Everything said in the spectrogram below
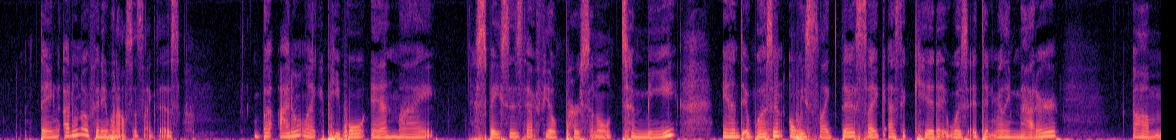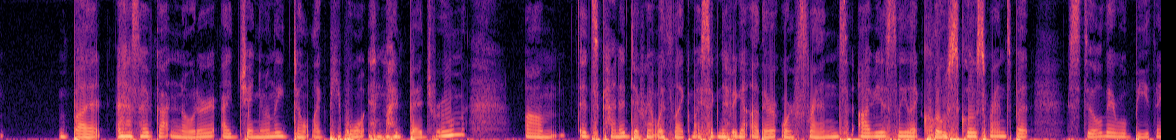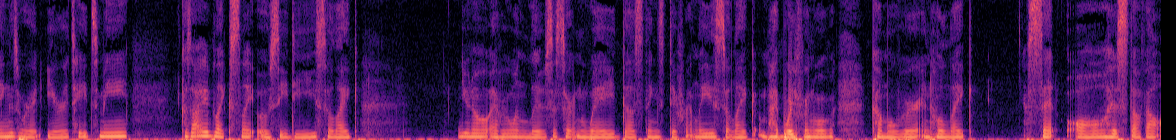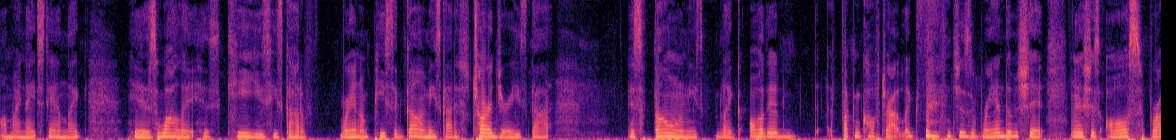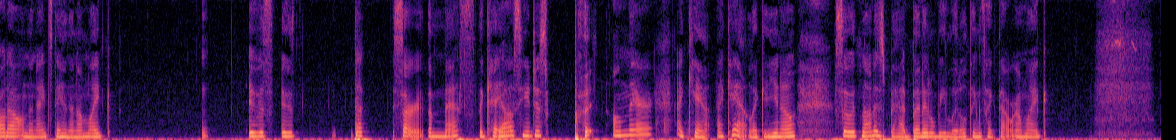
thing. I don't know if anyone else is like this, but I don't like people and my spaces that feel personal to me. And it wasn't always like this. Like as a kid, it was. It didn't really matter. Um, but as I've gotten older, I genuinely don't like people in my bedroom. Um, it's kind of different with like my significant other or friends, obviously, like close, close friends, but still there will be things where it irritates me because I have like slight OCD, so like you know everyone lives a certain way, does things differently, so like my boyfriend will come over and he'll like set all his stuff out on my nightstand like his wallet, his keys, he's got a random piece of gum, he's got his charger, he's got his phone, he's like all the fucking cough drop, like just random shit. And it's just all sprawled out on the nightstand and I'm like it was it was that sorry, the mess, the chaos you just put on there. I can't. I can't. Like, you know? So it's not as bad, but it'll be little things like that where I'm like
